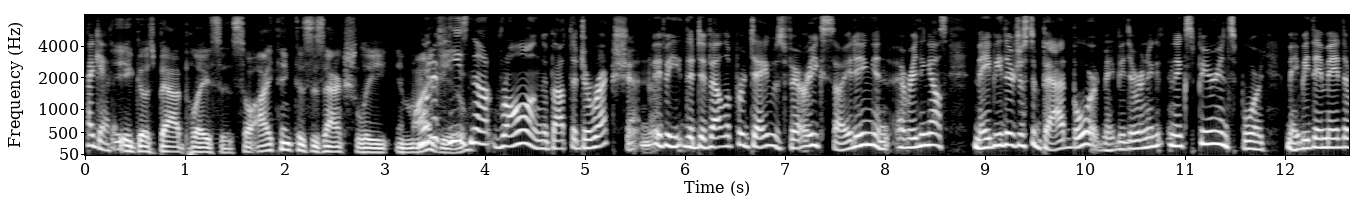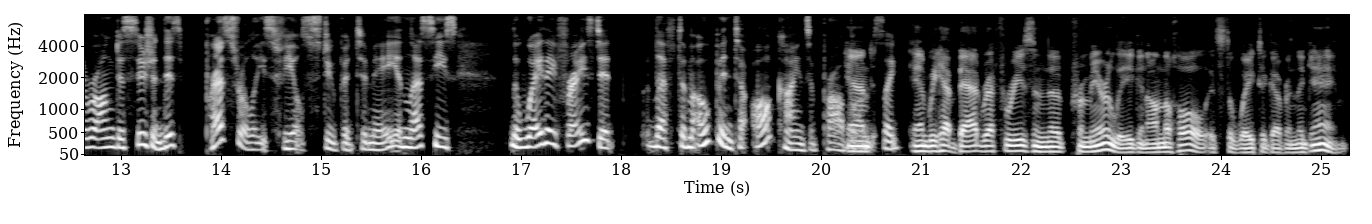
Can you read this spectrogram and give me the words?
I get it. it goes bad places. So I think this is actually, in my What if view, he's not wrong about the direction? If he, the developer day was very exciting and everything else, maybe they're just a bad board. Maybe they're an, an experienced board. Maybe they made the wrong decision. This press release feels stupid to me, unless he's the way they phrased it left them open to all kinds of problems. And, like, and we have bad referees in the Premier League, and on the whole, it's the way to govern the game.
